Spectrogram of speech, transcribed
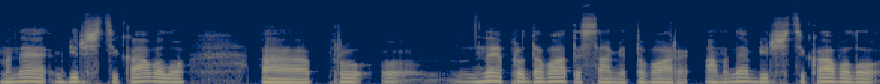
мене більш цікавило про, не продавати самі товари, а мене більш цікавило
